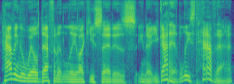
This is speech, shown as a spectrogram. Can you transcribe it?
having a will definitely, like you said, is, you know, you got to at least have that.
